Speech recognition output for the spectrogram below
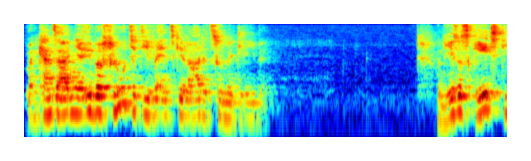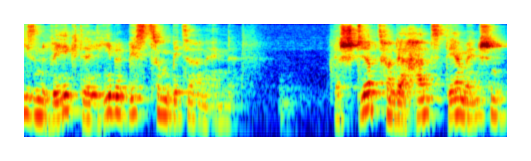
Man kann sagen, er überflutet die Welt geradezu mit Liebe. Und Jesus geht diesen Weg der Liebe bis zum bitteren Ende. Er stirbt von der Hand der Menschen,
